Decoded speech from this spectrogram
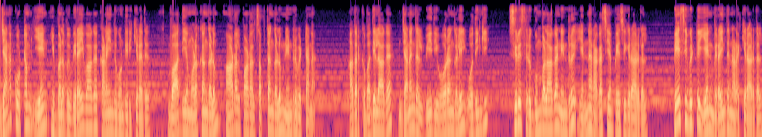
ஜனக்கூட்டம் ஏன் இவ்வளவு விரைவாக கலைந்து கொண்டிருக்கிறது? வாத்திய முழக்கங்களும் ஆடல் பாடல் சப்தங்களும் நின்றுவிட்டன. அதற்கு பதிலாக ஜனங்கள் வீதி ஓரங்களில் ஒதுங்கி சிறு சிறு கும்பலாக நின்று என்ன ரகசியம் பேசுகிறார்கள்? பேசிவிட்டு ஏன் விரைந்து நடக்கிறார்கள்?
